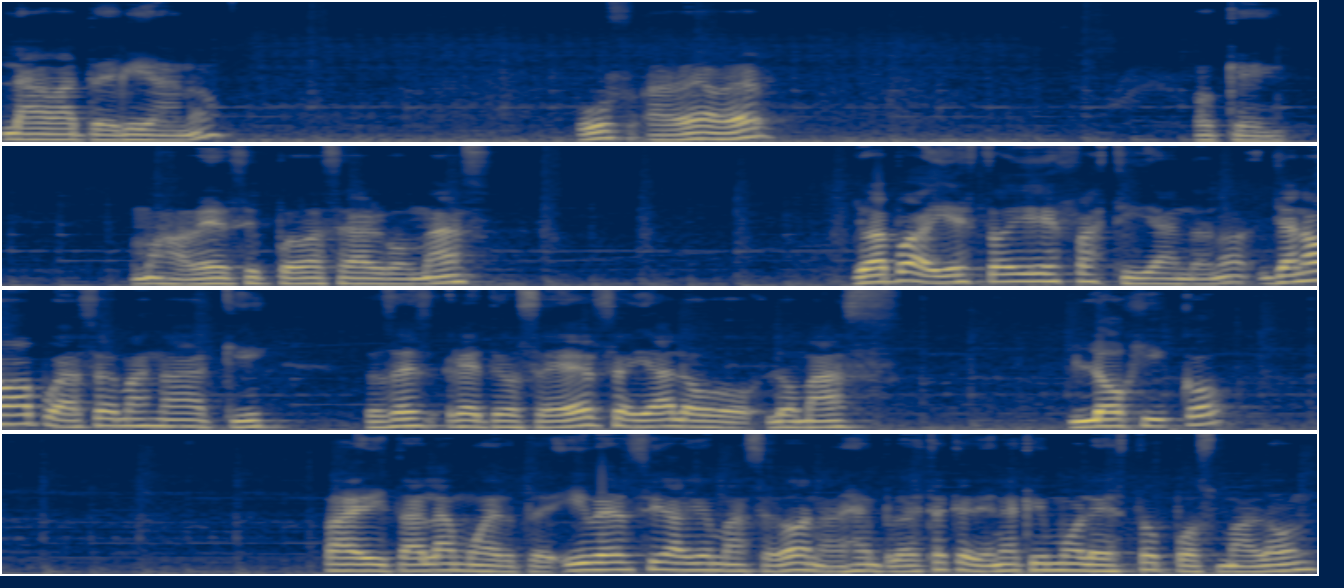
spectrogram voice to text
la batería, ¿no? Uf, a ver, a ver. Ok. Vamos a ver si puedo hacer algo más. Yo por ahí estoy fastidiando, ¿no? Ya no voy a poder hacer más nada aquí. Entonces retroceder sería lo, más lógico para evitar la muerte y ver si alguien más se dona. Ejemplo, este que viene aquí molesto, Post Malone,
